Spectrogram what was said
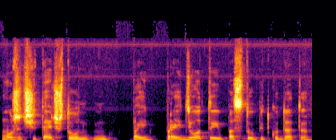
может считать, что он пройдет и поступит куда-то,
